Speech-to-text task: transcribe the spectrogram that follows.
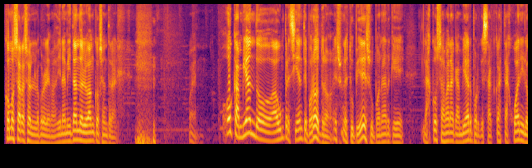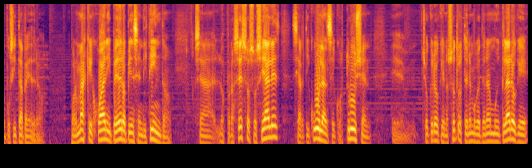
¿Cómo se resuelven los problemas? Dinamitando el Banco Central. bueno. O cambiando a un presidente por otro. Es una estupidez suponer que las cosas van a cambiar porque sacaste a Juan y lo pusiste a Pedro. Por más que Juan y Pedro piensen distinto. O sea, los procesos sociales se articulan, se construyen. Eh, yo creo que nosotros tenemos que tener muy claro que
